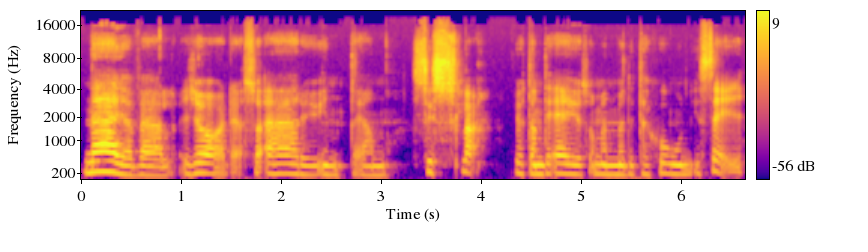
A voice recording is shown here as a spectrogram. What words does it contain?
när jag väl gör det så är det ju inte en syssla. Utan det är ju som en meditation i sig.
